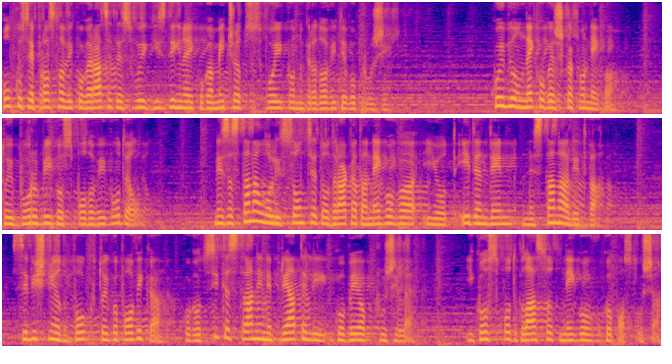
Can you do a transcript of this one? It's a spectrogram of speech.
Колку се прослави кога рацете своји ги издигна и кога мечот свој кон градовите го пружи. Кој бил некогаш како него? Тој борби господови водел. Не застанало ли сонцето од раката негова и од еден ден не станаа ли два? Севишниот Бог тој го повика, кога од сите страни непријатели го беа обкружиле. И Господ гласот негов го послуша.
